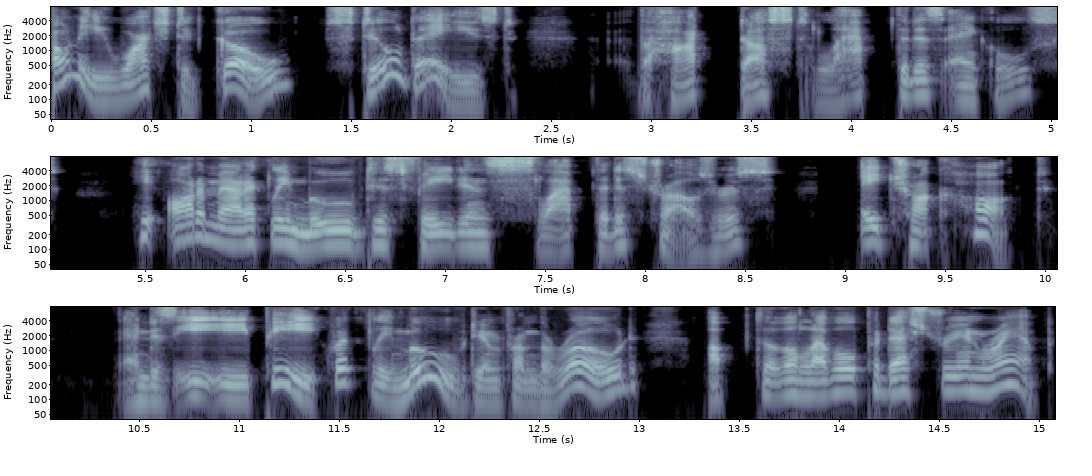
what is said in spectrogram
Tony watched it go, still dazed. The hot dust lapped at his ankles. He automatically moved his feet and slapped at his trousers. A truck honked, and his EEP quickly moved him from the road up to the level pedestrian ramp.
